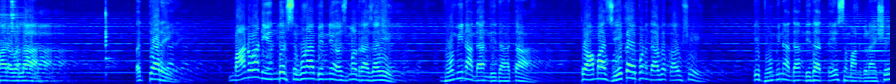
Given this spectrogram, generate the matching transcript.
મારા વાલા. અત્યારે માનવાની અંદર સગુણાબેન ને અજમલ રાજાએ ભૂમિના દાન દીધા હતા. તો આમાં જે કાંઈ પણ દાવક આવશે, એ ભૂમિના દાન દીધા તે સમાન ગણાશે.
